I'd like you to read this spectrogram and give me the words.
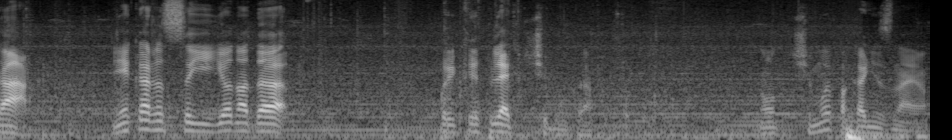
Так. Мне кажется, ее надо прикреплять к чему-то. Но вот к чему я пока не знаю.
